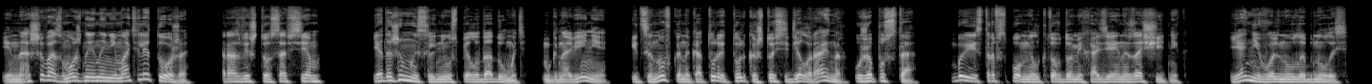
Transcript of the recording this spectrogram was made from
И наши возможные наниматели тоже. Разве что совсем... Я даже мысль не успела додумать. Мгновение, и циновка, на которой только что сидел Райнер, уже пуста. Быстро вспомнил, кто в доме хозяин и защитник. Я невольно улыбнулась.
